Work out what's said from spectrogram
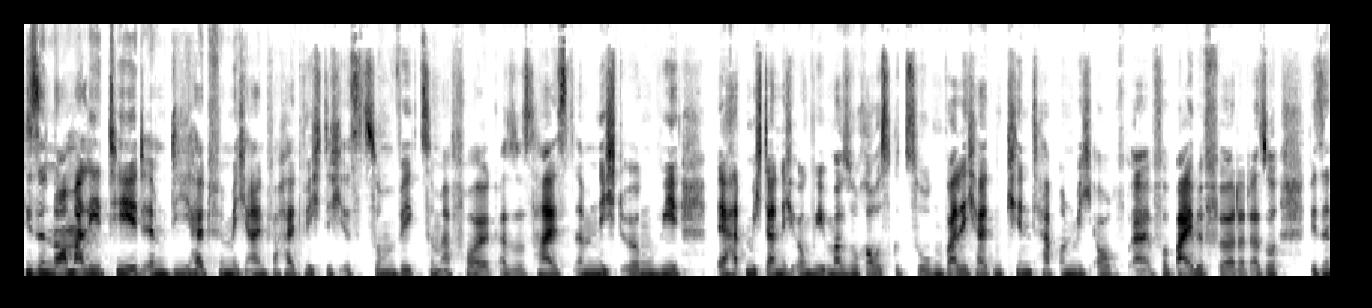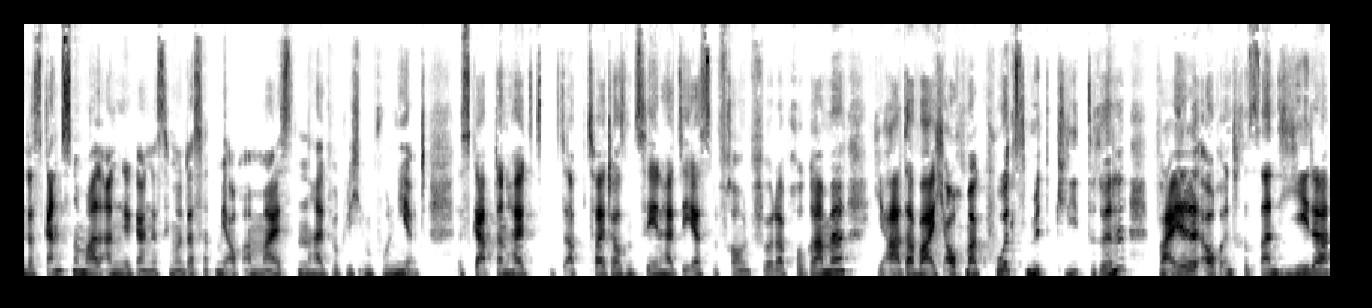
diese Normalität, ähm, die halt für mich einfach halt wichtig ist zum Weg zum Erfolg. Also das heißt, ähm, nicht irgendwie, er hat mich da nicht irgendwie immer so rausgezogen, weil ich halt ein Kind habe und mich auch äh, vorbei befördert. Also wir sind das ganz normal angegangen, das Thema. Und das hat mir auch am meisten halt wirklich imponiert. Es gab dann halt ab 2010 halt die ersten Frauenförderprogramme. Ja, da war ich auch mal kurz Mitglied drin, weil auch interessant, jeder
